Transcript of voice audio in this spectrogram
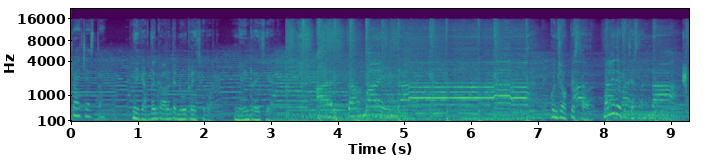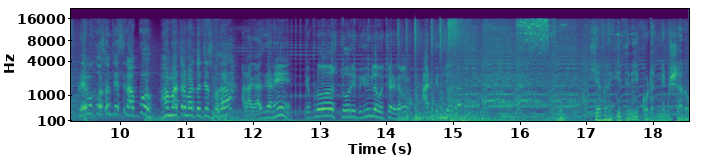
ట్రై చేస్తాను నీకు అర్థం కావాలంటే నువ్వు ట్రై చేయకూడదు. నేను ట్రై చేయాలి. కొంచెం ఒప్పిస్తావా? మళ్ళీ రేపు ఇచ్చేస్తా. ప్రేమ కోసం చేసిన అప్పు ఆ మాత్రం అర్థం చేసుకోదా? అలా కాదు కానీ ఎప్పుడో స్టోరీ బిగినింగ్లో వచ్చాడు వెళ్ళను ఆయన తిప్పి చూద్దాం ఎవరికీ తెలియకూడని నిమిషాలు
